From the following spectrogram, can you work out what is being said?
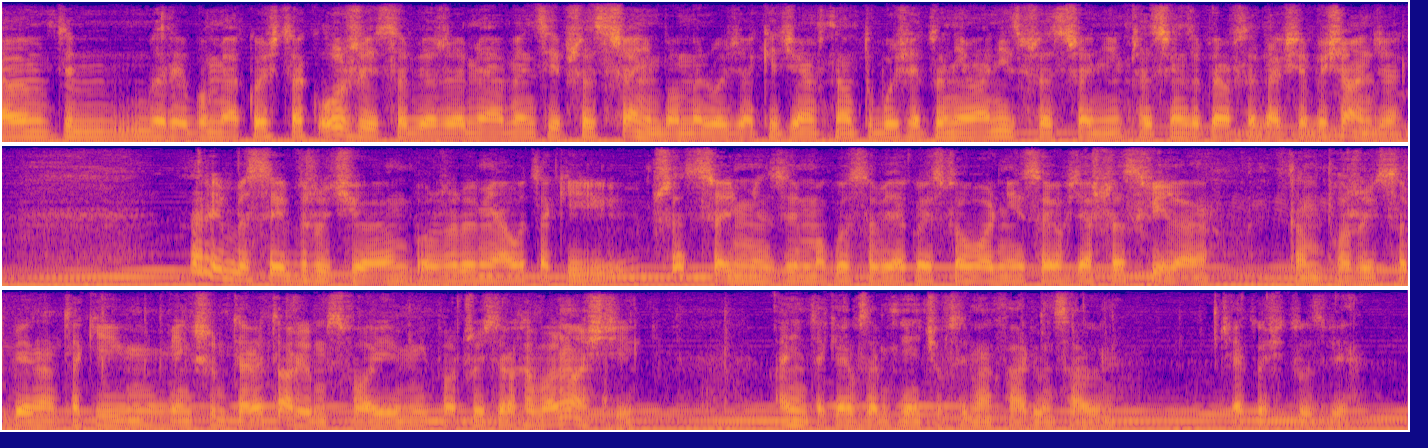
Chciałem tym rybom jakoś tak użyć sobie, żeby miała więcej przestrzeni, bo my ludzie jak jedziemy w tym autobusie, to nie ma nic przestrzeni, przestrzeń dopiero wtedy jak się wysiądzie. A ryby sobie wyrzuciłem, bo żeby miały taki przestrzeń między, mogły sobie jakoś swobodniej sobie chociaż przez chwilę tam pożyć sobie na takim większym terytorium swoim i poczuć trochę wolności. A nie tak jak w zamknięciu w tym akwarium całym. Czy jak to się tu zwie.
